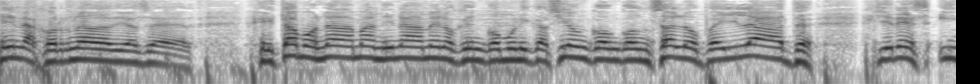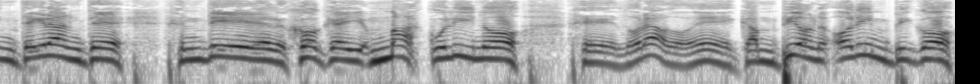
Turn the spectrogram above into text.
en la jornada de ayer. Estamos nada más ni nada menos que en comunicación con Gonzalo Peilat, quien es integrante del hockey masculino eh, dorado, eh, campeón olímpico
